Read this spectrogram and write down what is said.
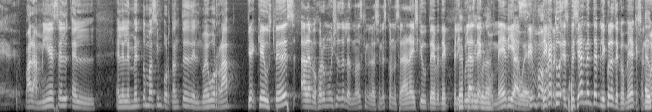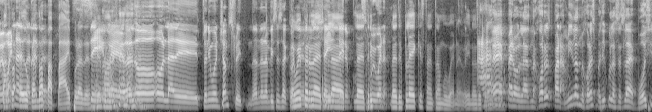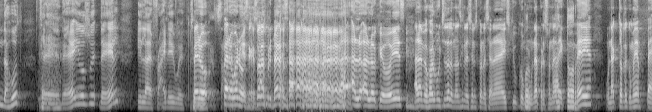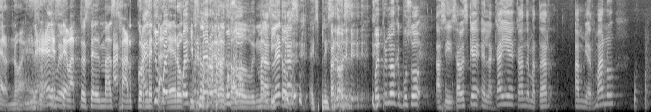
para mí es el, el- el elemento más importante del nuevo rap Que, que ustedes, a lo mejor muchas de las nuevas generaciones conocerán a Ice Cube de, de películas de, películas. comedia, güey. Simón. Deja tú, especialmente películas de comedia que son Educando, muy buenas. educando a papá y puras de Sí, güey. O, o la de 21 Jump Street. ¿No, no la han visto esa Eh, güey, el pero la de, la, la Es muy buena. la de Triple X está, está muy buena, güey. No sé Ah. Eh, pero las mejores, para mí, las mejores películas es la de Boys in the Hood, de, de ellos, güey, de él, y la de Friday, güey. Pero- pero bueno. Ese que son las primeras. a, lo, a lo que voy es, a lo mejor muchas de las nuevas generaciones conocían a Ice Cube como Por una persona de comedia, un actor de comedia, pero no es. Este vato es el más Ah, hardcore fue- metalero, fue el primero que de puso todos, güey. las Maldito. letras. güey. Explícito. Perdón. Fue el primero que puso así, ¿sabes qué? En la calle acaban de matar a mi hermano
